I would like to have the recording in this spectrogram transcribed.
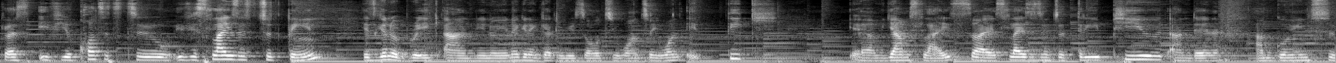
because if you cut it too if you slice it too thin it's gonna break and you know you're not gonna get the results you want. So you want a thick um, yam slice. So I slice it into three peeled and then I'm going to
